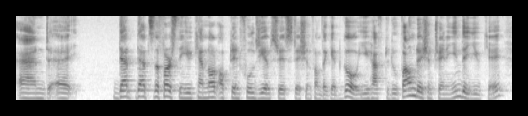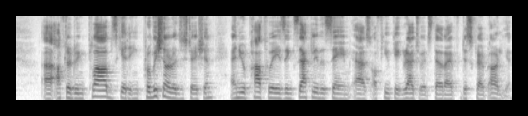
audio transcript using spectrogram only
and uh, that that's the first thing you cannot obtain full GMC registration from the get-go you have to do foundation training in the UK uh, after doing PLABs, getting provisional registration, and your pathway is exactly the same as of UK graduates that I've described earlier.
